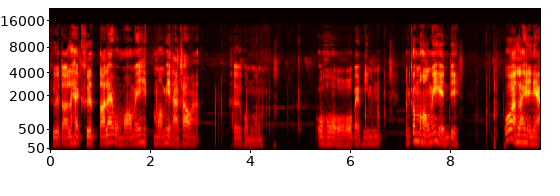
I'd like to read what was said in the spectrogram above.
คือตอนแรกคือตอนแรกผมมองไม่มองไม่เห็นทางเข้าฮะ คือผมงง โอ้โห แบบนี้มัน มันก็มองไม่เห็นดิ โอ้อะไรเนี่ย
